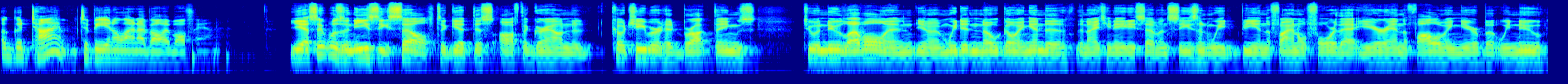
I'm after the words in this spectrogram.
a good time to be an Illini volleyball fan. Yes, it was an easy sell to get this off the ground. Coach Hebert had brought things to a new level, and you know, and we didn't know going into the 1987 season we'd be in the Final Four that year and the following year, but we knew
